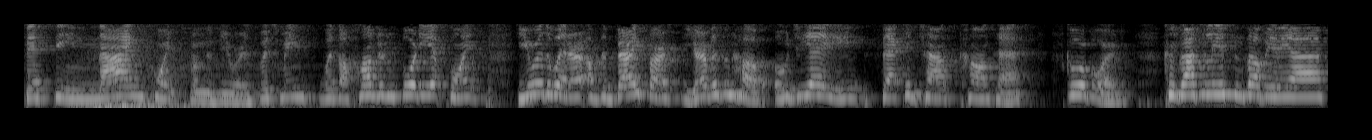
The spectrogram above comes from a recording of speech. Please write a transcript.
59 points from the viewers, which means with 148 points, you are the winner of the very first Eurovision Hub OGAE Second Chance Contest scoreboard. Congratulations, Albania!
